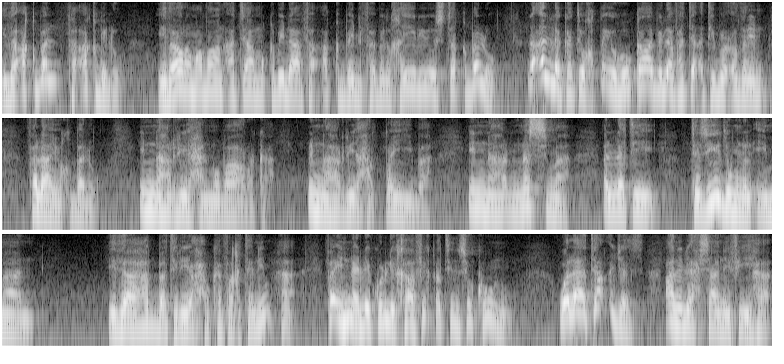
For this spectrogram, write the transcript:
إذا أقبل فأقبلوا. إذا رمضان أتى مقبلا فأقبل فبالخير يستقبل. لعلك تخطئه قابلا فتأتي بعذر فلا يقبل. إنها الريح المباركة. إنها الريح الطيبة. إنها النسمة التي تزيد من الإيمان. إذا هبت رياحك فاغتنمها فإن لكل خافقة سكون. ولا تعجز عن الإحسان فيها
